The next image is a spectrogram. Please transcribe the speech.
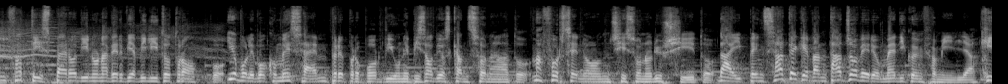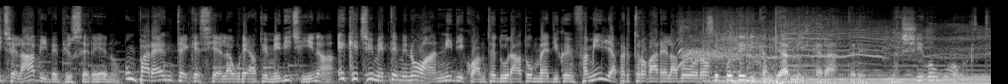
Infatti spero di non avervi avvilito troppo. Io volevo come sempre proporvi un episodio scanzonato, ma forse non ci sono riuscito. Dai, pensate che vantaggio avere un medico in famiglia. Chi ce l'ha vive più sereno. Un parente che si è laureato in medicina e che ci mette meno anni di quanto è durato un medico in famiglia per trovare lavoro. Se potevi cambiarmi il carattere, nascevo Ward.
